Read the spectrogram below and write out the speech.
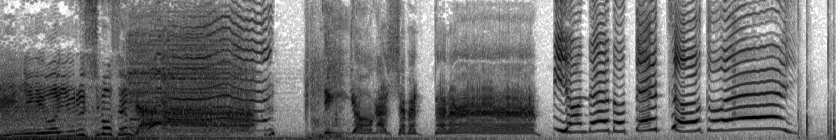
言い逃げは許しません。人形が喋ってるビヨンダードって超怖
